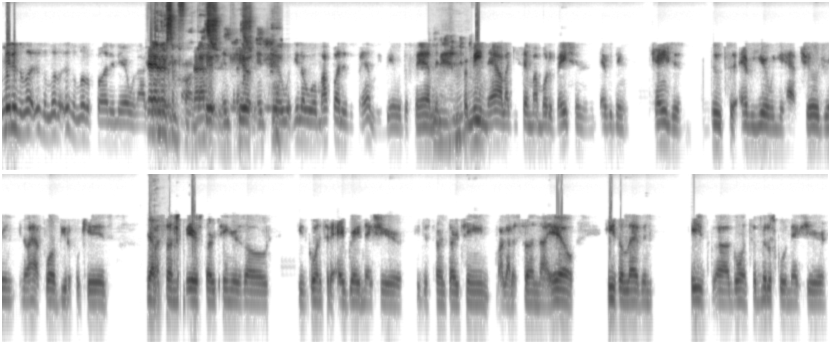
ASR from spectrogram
I mean, there's a little, there's a little, there's a little fun in there when I Yeah, go and there's some fun. That's That's true. and That's chill true. and chill with you know well my fun is the family being with the family Mhm. for me now like you said my motivation and everything changes due to every year when you have children. You know I have four beautiful kids. Yeah. my son Namir is 13 years old. He's going into the eighth grade next year. He just turned 13 I got a son Nael. He's 11 he's uh, going to middle school next year.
